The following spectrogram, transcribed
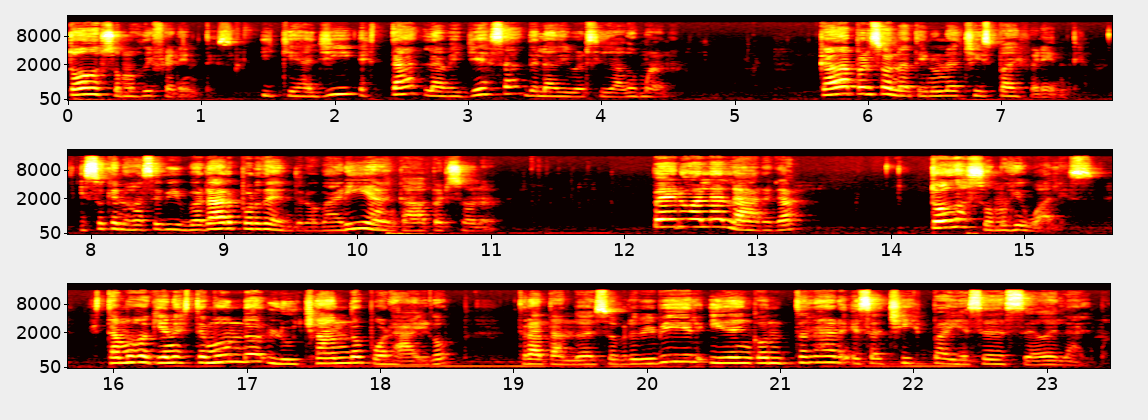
todos somos diferentes y que allí está la belleza de la diversidad humana. Cada persona tiene una chispa diferente. Eso que nos hace vibrar por dentro varía en cada persona. Pero a la larga, todos somos iguales Estamos aquí en este mundo luchando por algo, tratando de sobrevivir y de encontrar esa chispa y ese deseo del alma.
